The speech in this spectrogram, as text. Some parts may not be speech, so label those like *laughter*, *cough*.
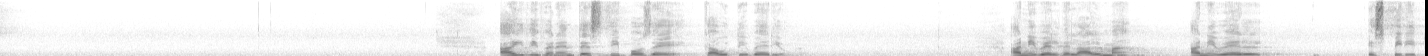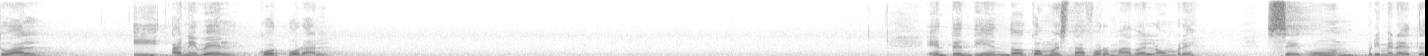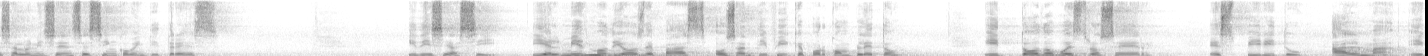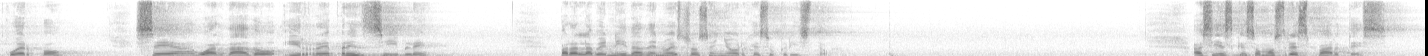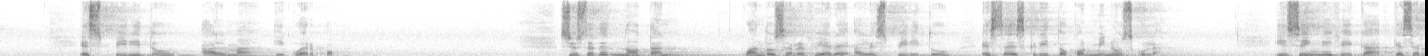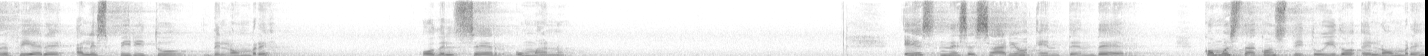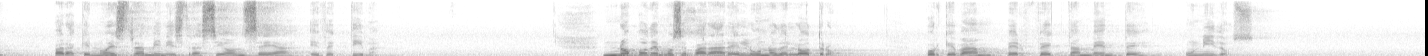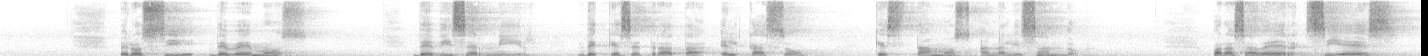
Hay diferentes tipos de cautiverio. A nivel del alma, a nivel espiritual y a nivel corporal. Entendiendo cómo está formado el hombre, según 1 de Tesalonicenses 5:23, y dice así, y el mismo Dios de paz os santifique por completo, y todo vuestro ser, espíritu, alma y cuerpo, sea guardado irreprensible para la venida de nuestro Señor Jesucristo. Así es que somos tres partes, espíritu, alma y cuerpo. Si ustedes notan, cuando se refiere al espíritu, está escrito con minúscula y significa que se refiere al espíritu del hombre o del ser humano. Es necesario entender cómo está constituido el hombre para que nuestra administración sea efectiva. No podemos separar el uno del otro porque van perfectamente unidos. Pero sí debemos de discernir de qué se trata el caso que estamos analizando para saber si es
